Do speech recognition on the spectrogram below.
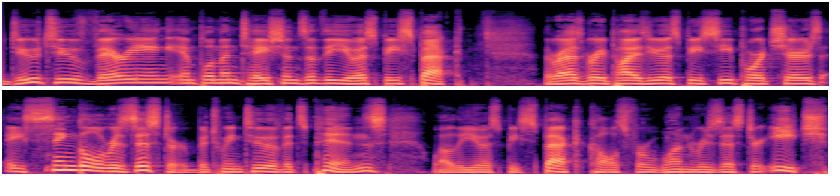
due to varying implementations of the USB spec. The Raspberry Pi's USB C port shares a single resistor between two of its pins, while the USB spec calls for one resistor each.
